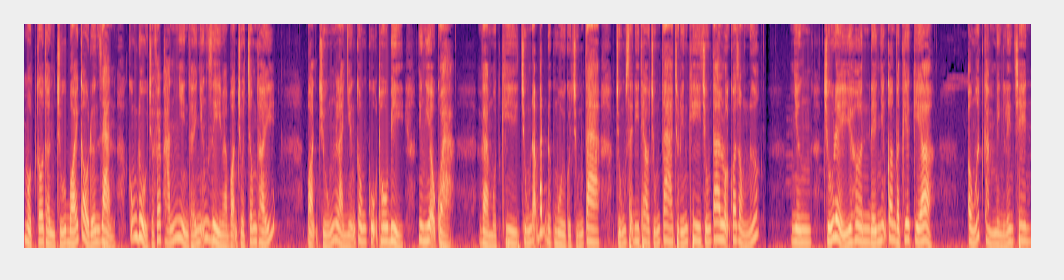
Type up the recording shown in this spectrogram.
Một câu thần chú bói cầu đơn giản cũng đủ cho phép hắn nhìn thấy những gì mà bọn chuột trông thấy. Bọn chúng là những công cụ thô bỉ nhưng hiệu quả. Và một khi chúng đã bắt được mùi của chúng ta, chúng sẽ đi theo chúng ta cho đến khi chúng ta lội qua dòng nước. Nhưng chú để ý hơn đến những con vật kia kìa. Ông hất cằm mình lên trên.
